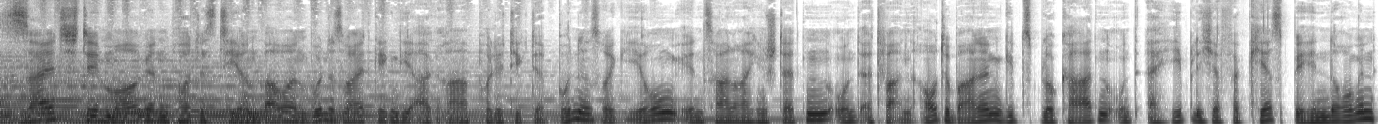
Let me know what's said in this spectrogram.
Seit dem Morgen protestieren Bauern bundesweit gegen die Agrarpolitik der Bundesregierung. In zahlreichen Städten und etwa an Autobahnen gibt es Blockaden und erhebliche Verkehrsbehinderungen.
